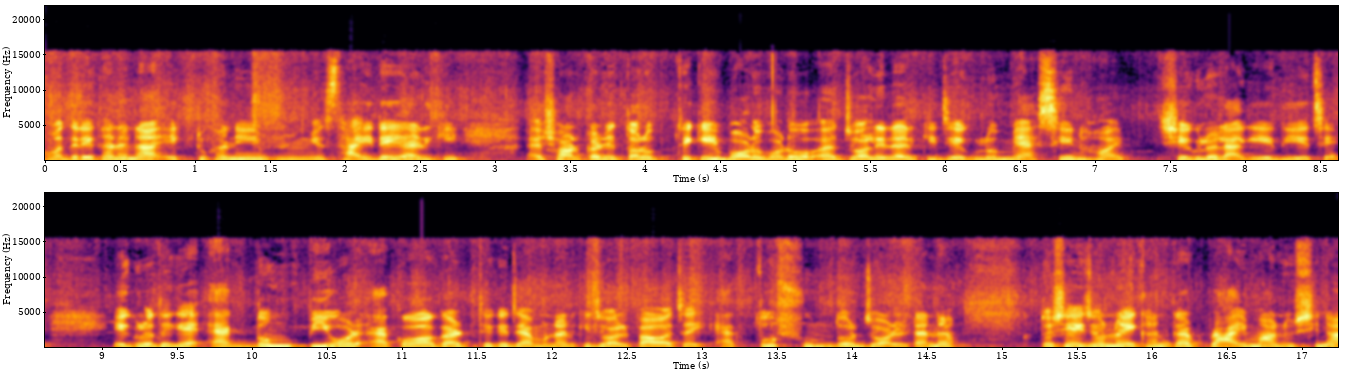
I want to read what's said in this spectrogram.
আমাদের এখানে না একটুখানি সাইডেই আর কি সরকারের তরফ থেকেই বড় বড় জলের আর কি যেগুলো মেশিন হয়, সেগুলো লাগিয়ে দিয়েছে। এগুলো থেকে একদম পিওর অ্যাকোয়াগার্ড থেকে যেমন আর কি জল পাওয়া যায়, এত সুন্দর জলটা না তো সেই জন্য এখানকার প্রায় মানুষই না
